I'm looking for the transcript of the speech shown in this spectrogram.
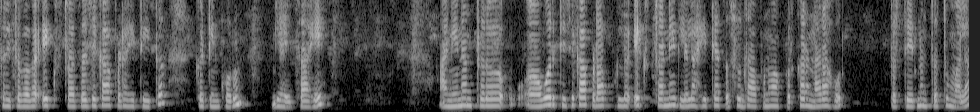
तर इथं बघा एक्स्ट्राचं जे कापड आहे ते इथं कटिंग करून घ्यायचं आहे. आणि नंतर वरतीचे वरती जे कापड आपलं एक्स्ट्रा निघलेलं आहे त्याचासुद्धा आपण वापर करणार आहोत. तर ते नंतर तुम्हाला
